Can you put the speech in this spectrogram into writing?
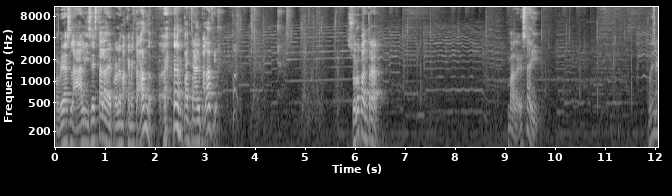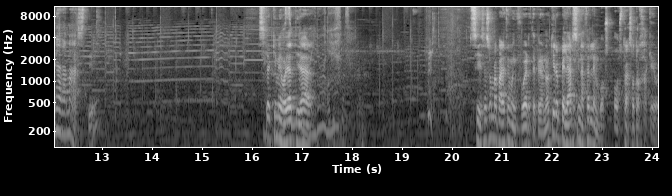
No veas la Alice esta, la de problemas que me está dando. para entrar al palacio. Solo para entrar. Vale, es ahí. No hay nada más, tío. Sí, aquí me voy a tirar. Sí, esa sombra parece muy fuerte, pero no quiero pelear sin hacerle en boss. Ostras, otro hackeo.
